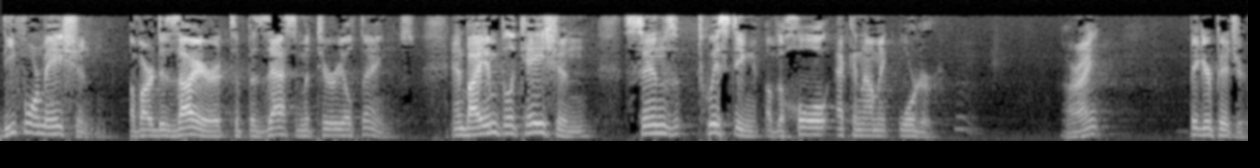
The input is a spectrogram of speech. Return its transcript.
deformation of our desire to possess material things. And by implication, sin's twisting of the whole economic order. All right? Bigger picture.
